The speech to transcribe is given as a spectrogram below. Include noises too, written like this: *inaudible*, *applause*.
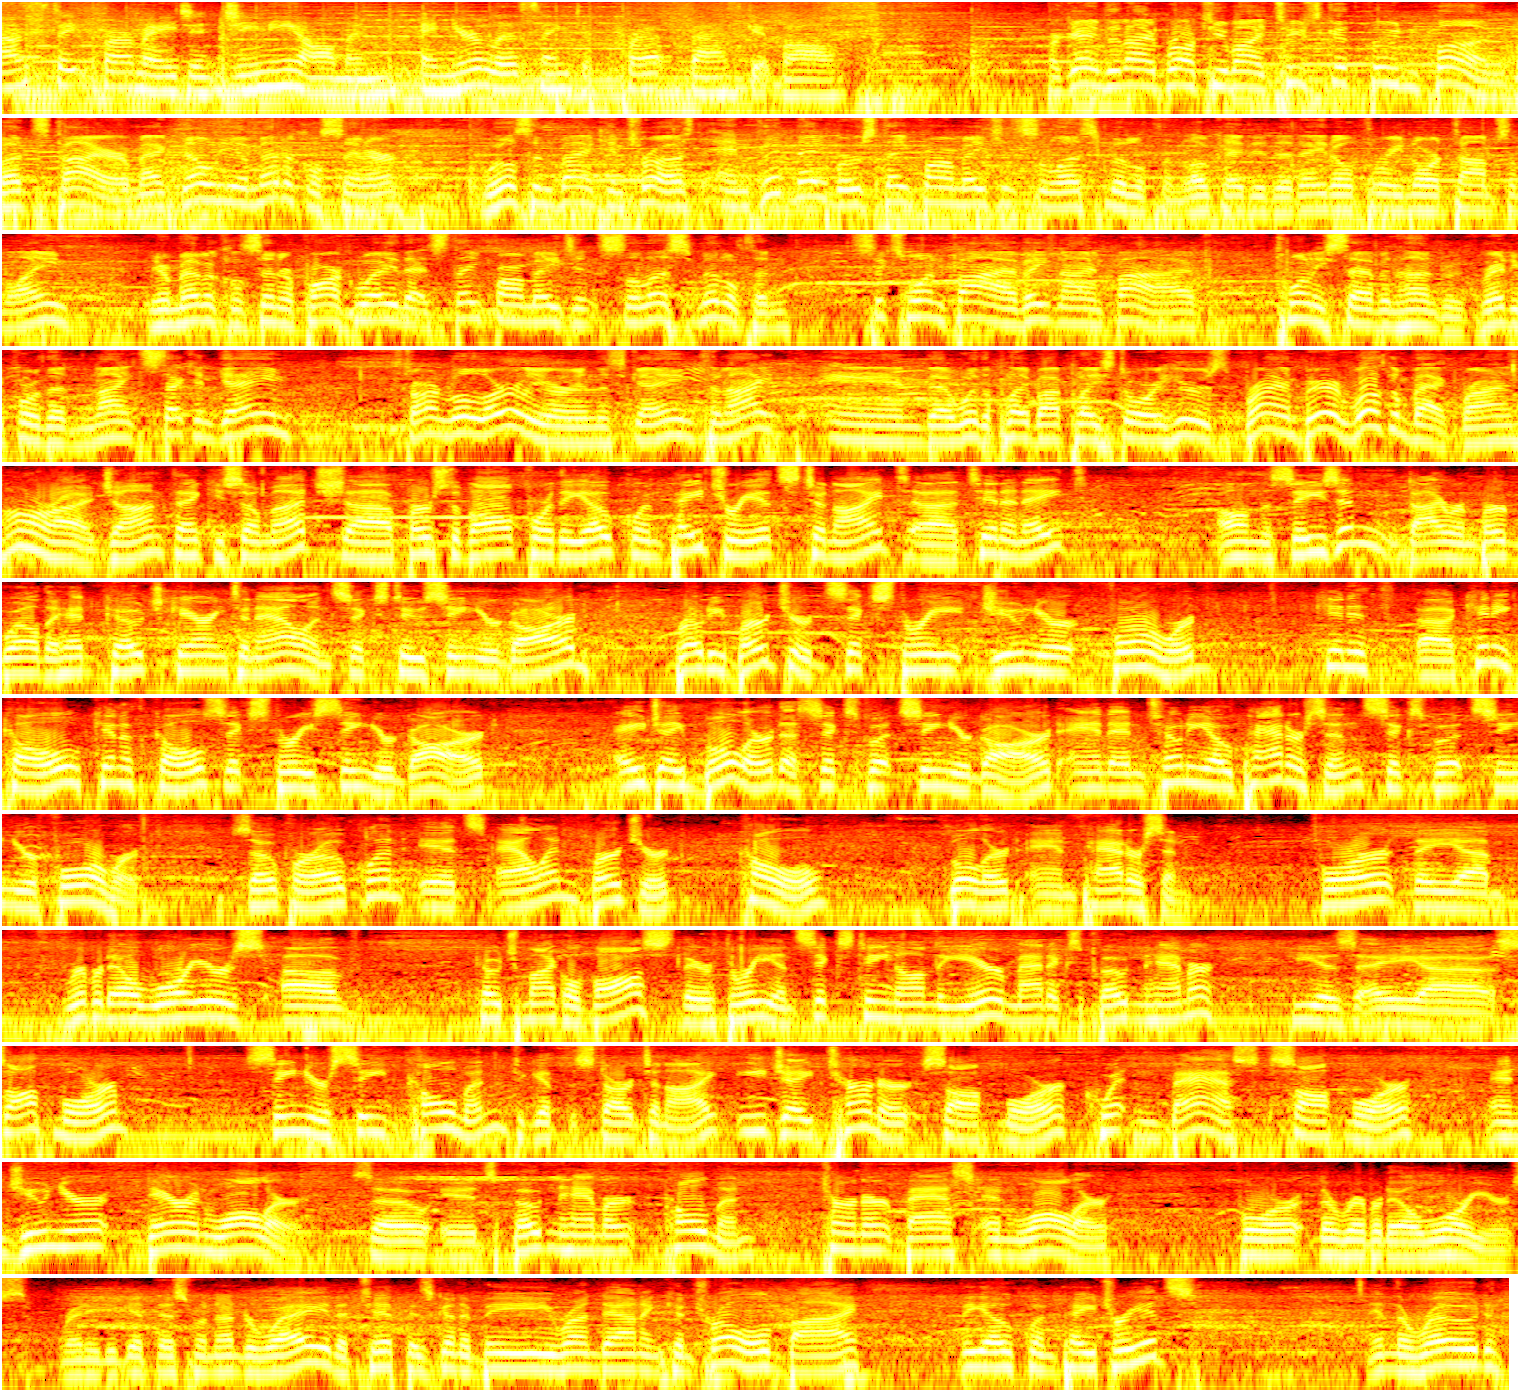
I'm State Farm Agent Jeannie Allman, and you're listening to Prep Basketball. Our game tonight brought to you by Toots Good Food and Fun, Bud's Tire, Magnolia Medical Center, Wilson Bank and Trust, and Good Neighbors State Farm Agent Celeste Middleton, located at 803 North Thompson Lane near Medical Center Parkway. That's State Farm Agent Celeste Middleton, 615 895 2700. Ready for the ninth second game? Starting a little earlier in this game tonight, and uh, with a play-by-play story, here's Brian Baird. Welcome back, Brian. All right, John. Thank you so much. Uh, first of all, for the Oakland Patriots tonight, uh, ten and eight on the season. Dyron Birdwell, the head coach. Carrington Allen, 6'2 senior guard. Brody Burchard, 6'3 junior forward. Kenneth uh, Kenny Cole, Kenneth Cole, 6'3 senior guard. AJ Bullard, a six foot senior guard, and Antonio Patterson, six foot senior forward. So for Oakland, it's Allen, Burchard, Cole, Bullard, and Patterson. For the um, Riverdale Warriors of Coach Michael Voss, they're 3 and 16 on the year. Maddox Bodenhammer, he is a uh, sophomore. Senior seed Coleman to get the start tonight. EJ Turner, sophomore. Quentin Bass, sophomore. And junior Darren Waller. So it's Bodenhammer, Coleman, Turner, Bass, and Waller for the Riverdale Warriors. Ready to get this one underway. The tip is going to be run down and controlled by the Oakland Patriots. In the road,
